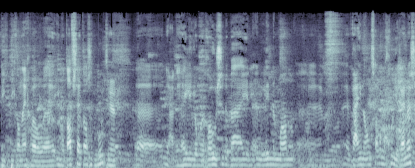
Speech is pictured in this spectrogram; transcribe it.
Die, die kan echt wel eh, iemand afzetten als het moet. Ja. Eh, ja, de hele jonge Rozen erbij, en, en Lindeman, eh, en Wijnands, allemaal goede renners.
